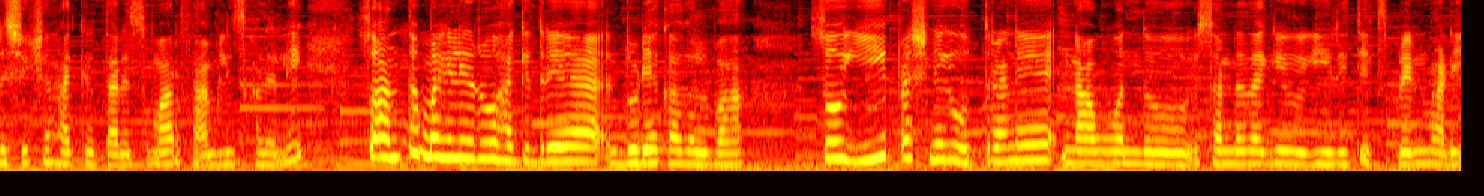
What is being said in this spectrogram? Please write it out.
ರಿಸ್ಟ್ರಿಕ್ಷನ್ ಹಾಕಿರ್ತಾರೆ ಸುಮಾರು ಫ್ಯಾಮಿಲೀಸ್ಗಳಲ್ಲಿ ಸೊ ಅಂಥ ಮಹಿಳೆಯರು ಹಾಗಿದ್ರೆ ದುಡಿಯೋಕ್ಕಾಗಲ್ವಾ? ಸೊ ಈ ಪ್ರಶ್ನೆಗೆ ಉತ್ತರನೇ ನಾವು ಒಂದು ಸಣ್ಣದಾಗಿ ಈ ರೀತಿ ಎಕ್ಸ್ಪ್ಲೇನ್ ಮಾಡಿ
